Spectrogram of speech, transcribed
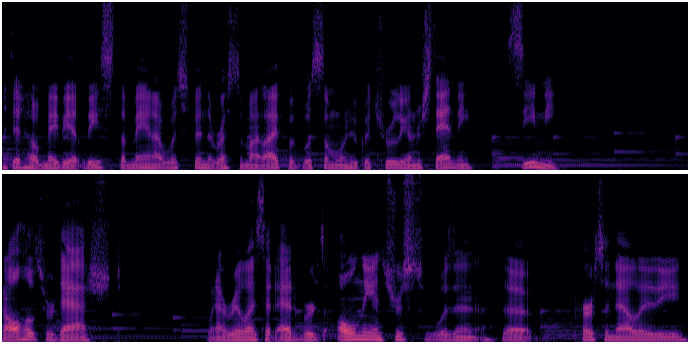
I did hope maybe at least the man I would spend the rest of my life with was someone who could truly understand me, see me. But all hopes were dashed when I realized that Edward's only interest was in the personality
